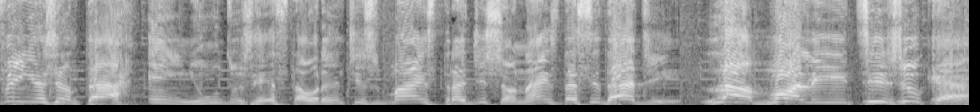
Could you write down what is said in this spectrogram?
Venha jantar em um dos restaurantes mais tradicionais da cidade, La Mole Tijuca.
